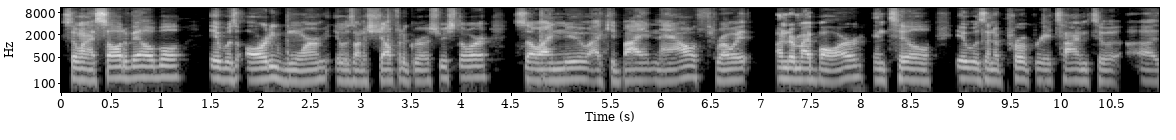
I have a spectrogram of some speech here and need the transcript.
So when I saw it available, it was already warm. It was on a shelf at a grocery store, so I knew I could buy it now, throw it under my bar until it was an appropriate time to uh,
